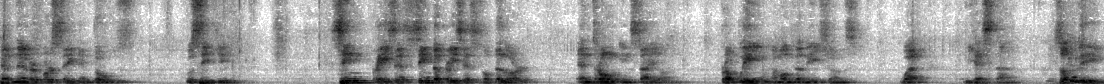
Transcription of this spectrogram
have never forsaken those who seek him. Sing praises, sing the praises of the Lord, enthroned in Zion. Proclaim among the nations what he has done. So today,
